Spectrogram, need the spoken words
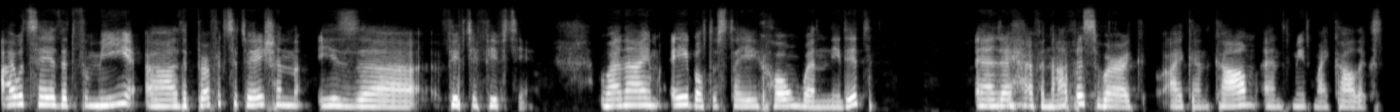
I would say that for me, uh, the perfect situation is 50 uh, 50. When I'm able to stay home when needed, and I have an office where I, I can come and meet my colleagues.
